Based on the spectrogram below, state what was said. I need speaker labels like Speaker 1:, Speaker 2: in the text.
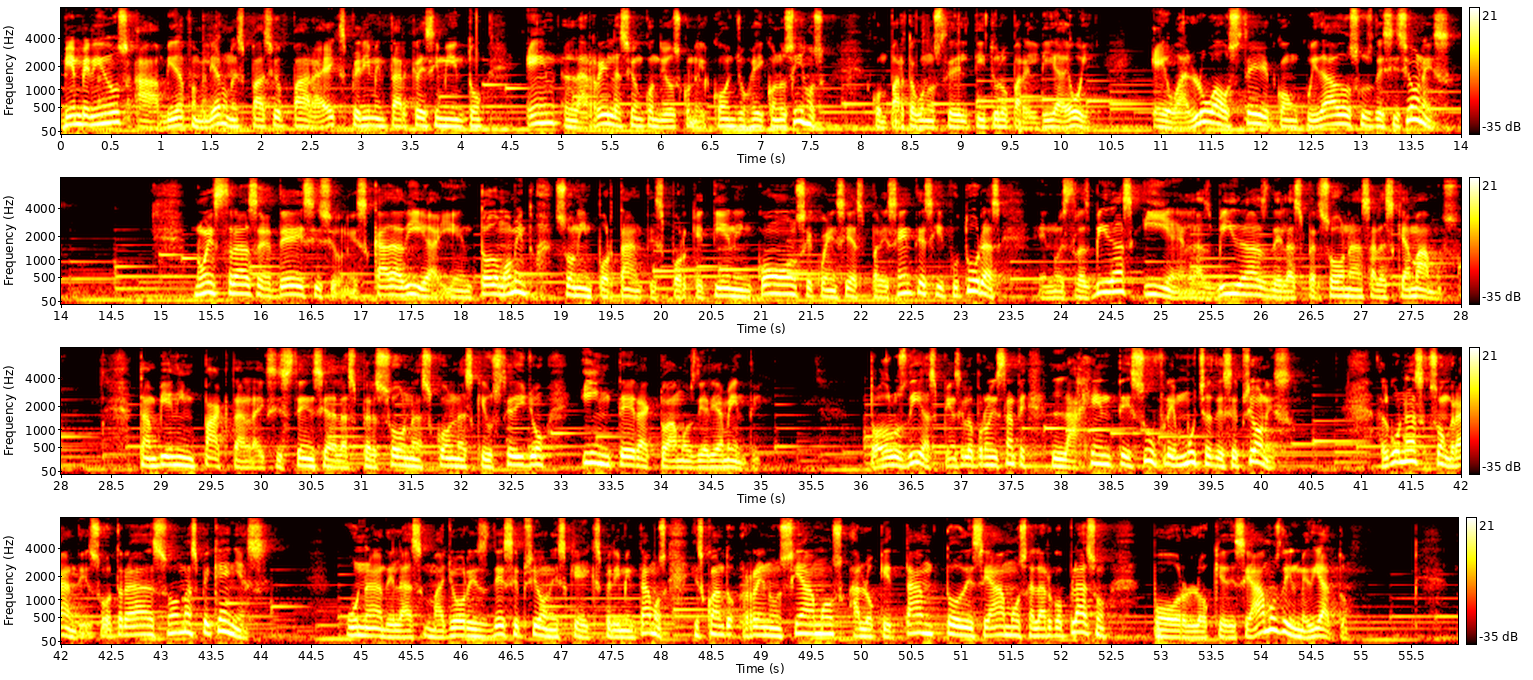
Speaker 1: Bienvenidos a Vida Familiar, un espacio para experimentar crecimiento en la relación con Dios, con el cónyuge y con los hijos. Comparto con usted el título para el día de hoy. Evalúa usted con cuidado sus decisiones. Nuestras decisiones cada día y en todo momento son importantes porque tienen consecuencias presentes y futuras en nuestras vidas y en las vidas de las personas a las que amamos también impactan la existencia de las personas con las que usted y yo interactuamos diariamente. Todos los días, piénselo por un instante, la gente sufre muchas decepciones. Algunas son grandes, otras son más pequeñas. Una de las mayores decepciones que experimentamos es cuando renunciamos a lo que tanto deseamos a largo plazo por lo que deseamos de inmediato.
